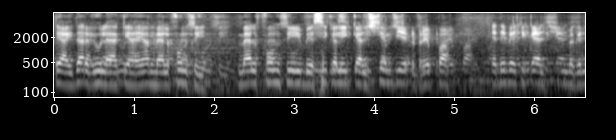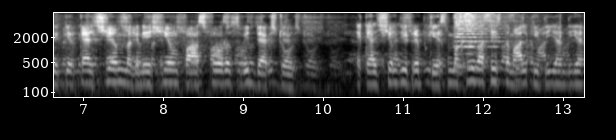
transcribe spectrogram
ਤੇ ਅੱਜ ਦਾ ਰਿਵਿਊ ਲੈ ਕੇ ਆਏ ਆ ਮੈਲਫੁਨ ਸੀ ਮੈਲਫੁਨ ਸੀ ਬੇਸਿਕਲੀ ਕੈਲਸ਼ੀਅਮ ਦੀ ਇੱਕ ਡ੍ਰਿਪ ਆ ਇਹਦੇ ਵਿੱਚ calcium calcium magnesium phosphorus with dextrose ਇਹ ਕੈਲਸ਼ੀਅਮ ਦੀ ਡ੍ਰਿਪ ਕਿਸ ਮਕਸਦ ਵਾਸਤੇ ਇਸਤੇਮਾਲ ਕੀਤੀ ਜਾਂਦੀ ਹੈ।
